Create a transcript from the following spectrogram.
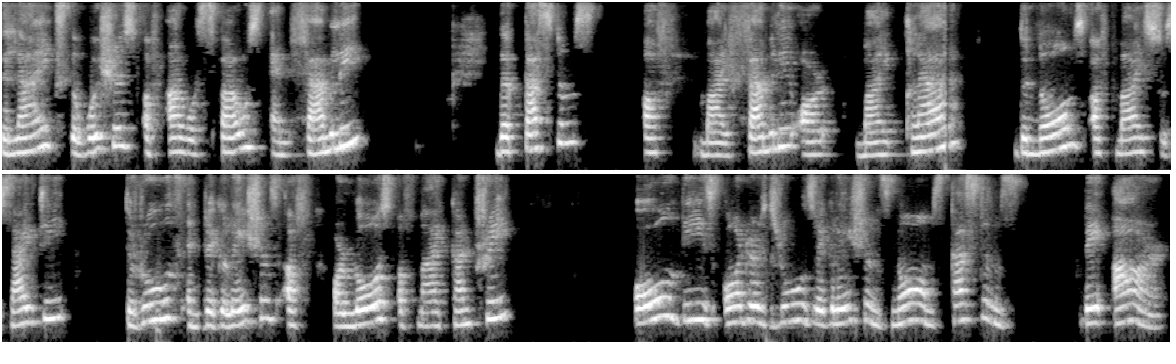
the likes, the wishes of our spouse and family, the customs of my family or my clan, the norms of my society, the rules and regulations of or laws of my country, all these orders, rules, regulations, norms, customs, they are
